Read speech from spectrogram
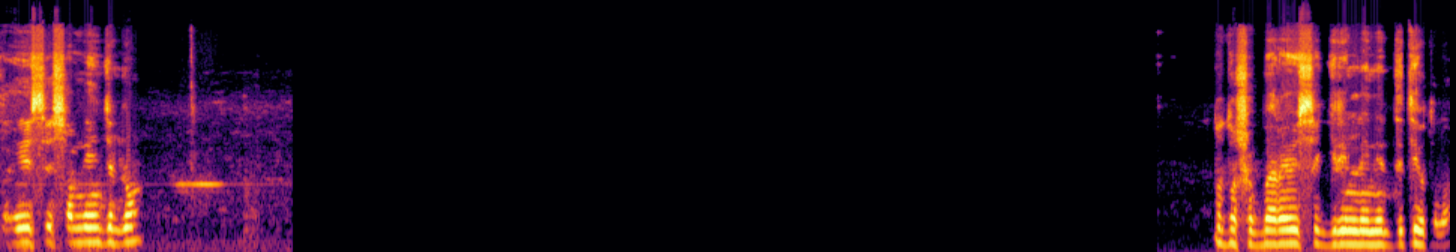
তো হচ্ছে সামনে ইঞ্জিন রুম তো দর্শক বাইরে হয়েছে গ্রিন লাইনের দ্বিতীয় তলা।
